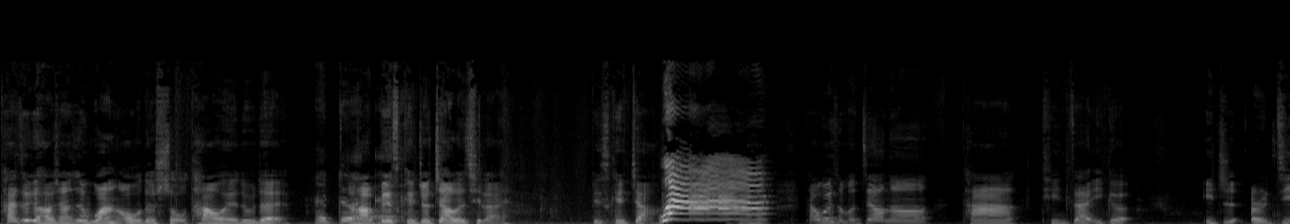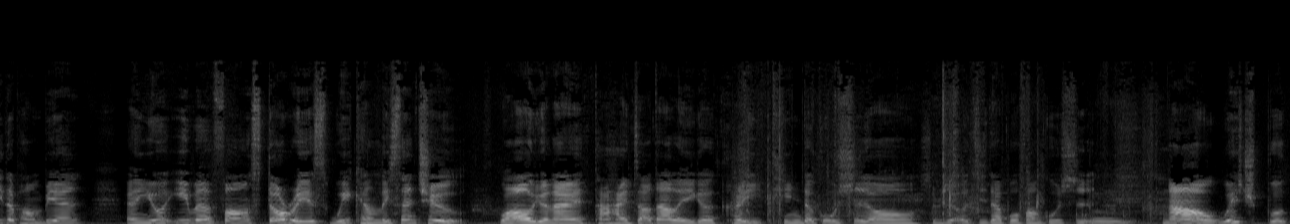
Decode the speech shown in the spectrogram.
它这个好像是玩偶的手套，哎，对不对？然后 biscuit 就叫了起来，biscuit 叫。哇！他为什么叫呢？它停在一个一只耳机的旁边，and you even found stories we can listen to。哇哦，原来他还找到了一个可以听的故事哦，是不是耳机在播放故事嗯，？Now which book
